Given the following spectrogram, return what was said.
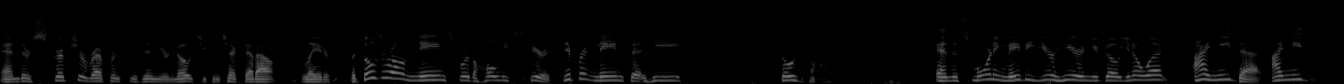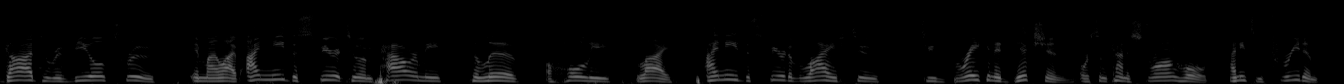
And there's scripture references in your notes. You can check that out later. But those are all names for the Holy Spirit, different names that He goes by. And this morning, maybe you're here and you go, you know what? I need that. I need God to reveal truth in my life. I need the Spirit to empower me to live a holy life. I need the spirit of life to, to break an addiction or some kind of stronghold. I need some freedom.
